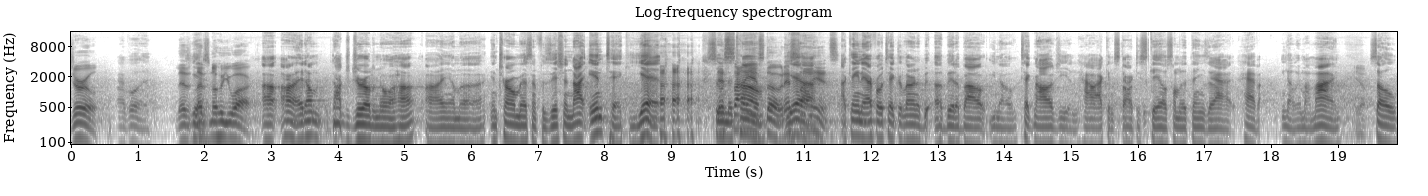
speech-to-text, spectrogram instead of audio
Gerald, My boy. Let, Yeah. let us know who you are. Uh, all right, I'm Dr. Gerald Onuoha. I am an internal medicine physician, not in tech yet. Soon That's to science, come. though. That's yeah, science. I came to Afrotech to learn a bit, a bit about you know technology and how I can start to scale some of the things that I have you know in my mind. Yep. So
